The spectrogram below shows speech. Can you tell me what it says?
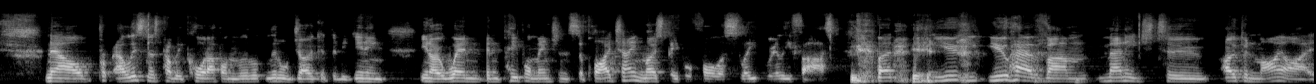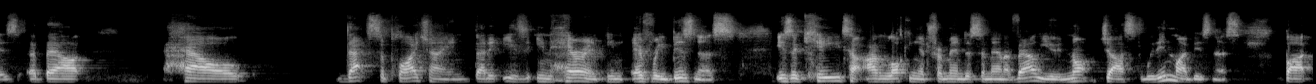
Now, our listeners probably caught up on the little, little joke at the beginning. You know, when, when people mention supply chain, most people fall asleep really fast. But yeah. you, you have um, managed to open my eyes about how that supply chain that is inherent in every business is a key to unlocking a tremendous amount of value, not just within my business, but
